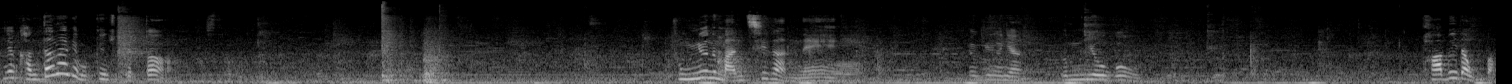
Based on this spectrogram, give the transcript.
그냥 간단하게 먹기는 좋겠다. 종류는 많지가 않네. 여기 그냥 음료고. 밥이다, 오빠.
